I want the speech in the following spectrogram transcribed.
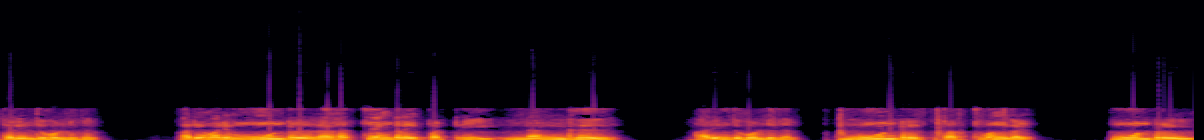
தெரிந்து கொள்ளுதல். அதே மாதிரி மூன்று ரகசியங்களை பற்றி நன்கு அறிந்து கொள்ளுதல். மூன்று தத்துவங்கள் மூன்று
